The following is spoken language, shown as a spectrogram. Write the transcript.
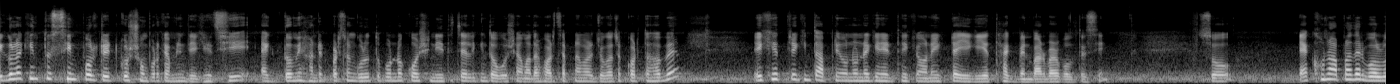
এগুলো কিন্তু সিম্পল ট্রেড কোর্স সম্পর্কে আমি দেখেছি। একদমই হান্ড্রেড পার্সেন্ট গুরুত্বপূর্ণ কোর্স নিতে চাইলে কিন্তু অবশ্যই আমাদের হোয়াটসঅ্যাপ নাম্বার যোগাযোগ করতে হবে। এক্ষেত্রে কিন্তু আপনি অন্য কিনের থেকে অনেকটা এগিয়ে থাকবেন, বারবার বলতেছি। সো এখন আপনাদের বলব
